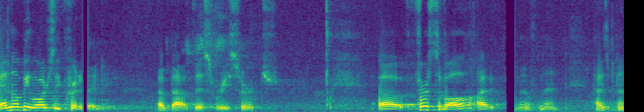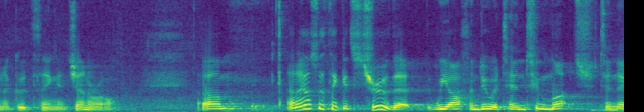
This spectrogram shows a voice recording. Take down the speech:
and they'll be largely credited about this research. Uh, first of all, I, movement has been a good thing in general. Um, and I also think it's true that we often do attend too much to negative.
